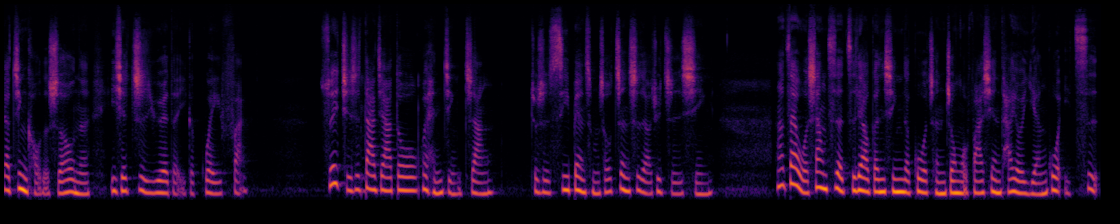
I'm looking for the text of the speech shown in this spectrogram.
要进口的时候呢，一些制约的一个规范。所以其实大家都会很紧张，就是 C ban 什么时候正式的要去执行？那在我上次的资料更新的过程中，我发现它有延过一次。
